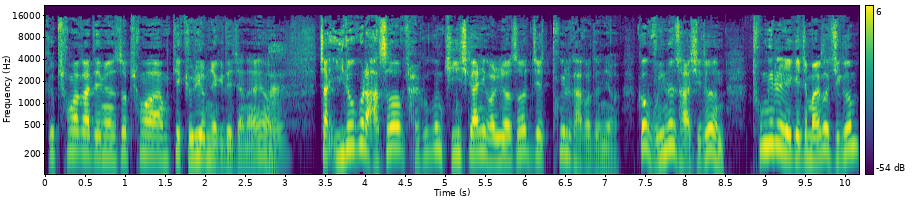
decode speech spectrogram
그 평화가 되면서 평화와 함께 교류 협력이 되잖아요. 네. 자, 이러고 나서 결국은 긴 시간이 걸려서 이제 통일을 가거든요. 그 우리는 사실은 통일을 얘기하지 말고 지금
